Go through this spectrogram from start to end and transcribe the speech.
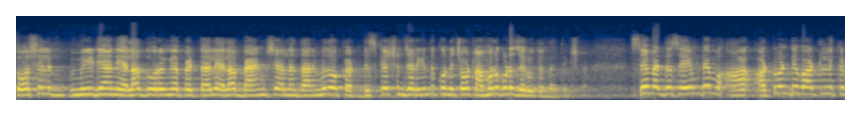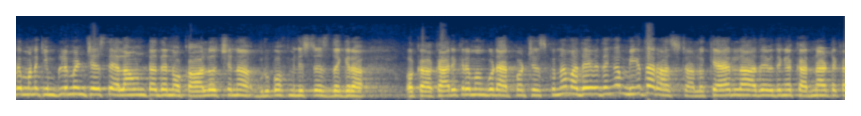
సోషల్ మీడియాని ఎలా దూరంగా పెట్టాలి ఎలా బ్యాన్ చేయాలనే దాని మీద ఒక డిస్కషన్ జరిగింది. కొన్ని చోట్ల అమలు కూడా జరుగుతుంది అధ్యక్ష. Same at the same time అటువంటి వాటిని ఇక్కడ మనకి ఇంప్లిమెంట్ చేస్తే ఎలా ఉంటుందని ఒక ఆలోచన గ్రూప్ ఆఫ్ మినిస్టర్స్ దగ్గర ఒక కార్యక్రమం కూడా ఏర్పాటు చేసుకున్నాం. అదేవిధంగా మిగతా రాష్ట్రాలు కేరళ అదేవిధంగా కర్ణాటక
